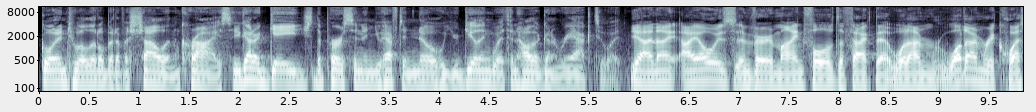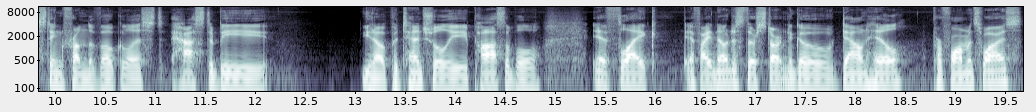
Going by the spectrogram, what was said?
go into a little bit of a shell and cry. So you got to gauge the person, and you have to know who you're dealing with and how they're going to react to it. Yeah, and I, I always am very mindful mindful of the fact that what I'm what I'm requesting from the vocalist has to be, you know, potentially possible. If like if I notice they're starting to go downhill performance wise,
